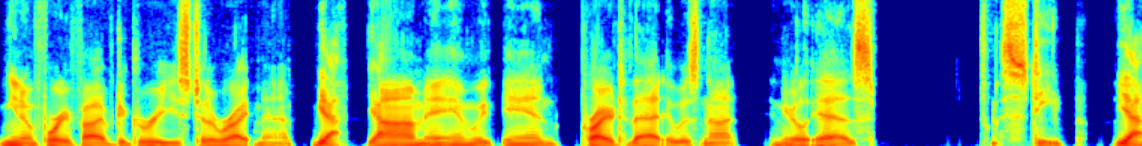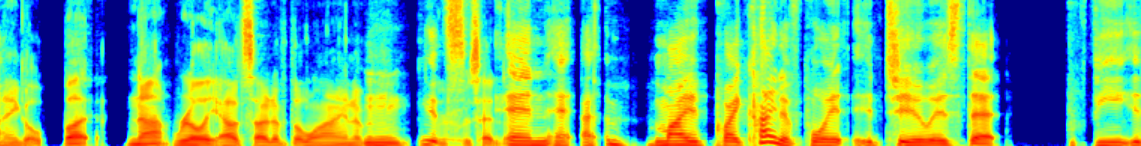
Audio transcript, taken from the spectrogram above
you know 45 degrees to the right, man. Yeah. Yeah. Um, and and, we, and prior to that, it was not nearly as steep Yeah. an angle, but not really outside of the line of Mhm. it It's and uh, my my kind of point too is that the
